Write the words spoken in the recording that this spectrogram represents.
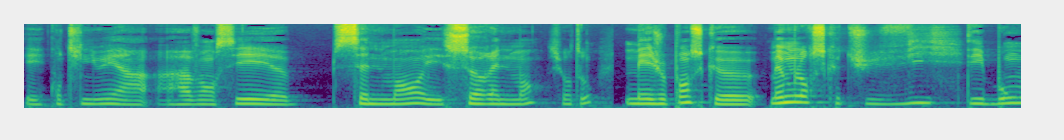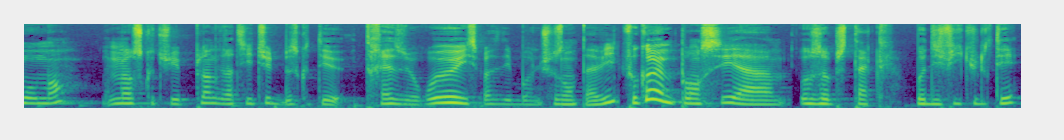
et continuer à, avancer euh, sainement et sereinement surtout. Mais je pense que même lorsque tu vis des bons moments, même lorsque tu es plein de gratitude parce que tu es très heureux, il se passe des bonnes choses dans ta vie, il faut quand même penser aux obstacles, aux difficultés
